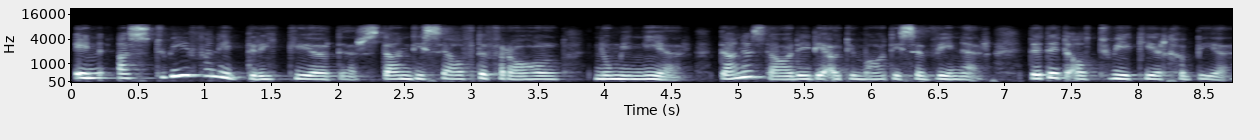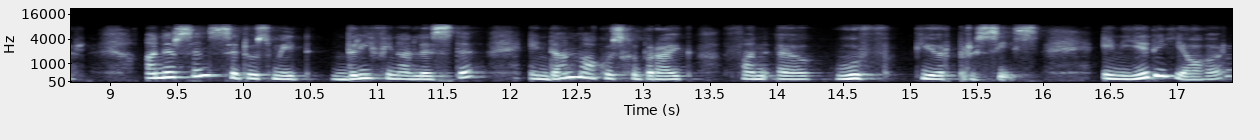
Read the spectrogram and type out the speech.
En as twee van die drie keerders dan dieselfde verhaal nomineer, dan is daardie die outomatiese wenner. Dit het al twee keer gebeur. Andersins sit ons met drie finaliste en dan maak ons gebruik van 'n hoofkeurproses. En hierdie jaar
